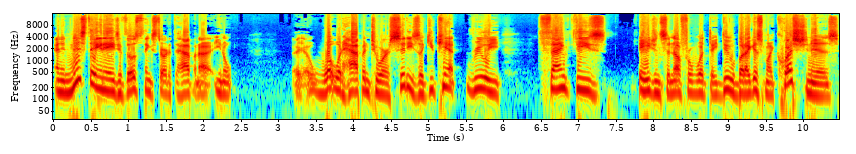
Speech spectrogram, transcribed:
And in this day and age, if those things started to happen, I, you know, uh, what would happen to our cities? Like you can't really thank these agents enough for what they do. But I guess my question is,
